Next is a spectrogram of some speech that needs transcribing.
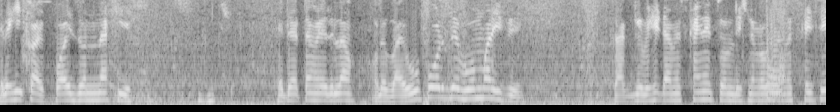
এটা কি কয় পয়জন নাকি? এটা একটা মেরে দিলাম। ওরে ভাই, উপর দিয়ে বোম মারিছে। রাগে বেশি ড্যামেজ খাইনি চল্লিশ না কত ড্যামেজ খাইছি।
